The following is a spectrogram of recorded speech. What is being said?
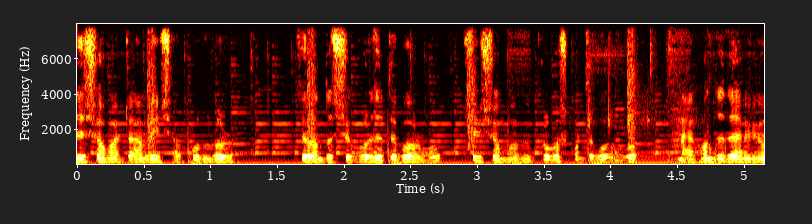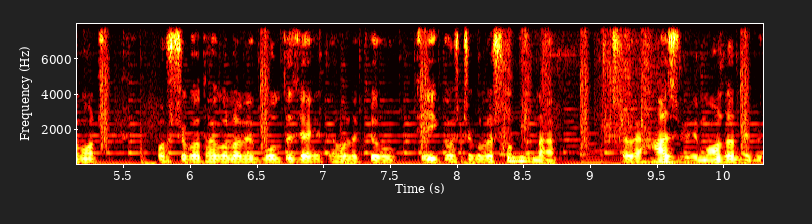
যে সময়টা আমি সাফল্যর চূড়ান্ত শিখরে যেতে পারব, সেই সময় আমি প্রকাশ করতে পারব। মানে এখন যদি আমি আমার কষ্ট কথাগুলো আমি বলতে যাই, তাহলে কেউ এই কষ্টগুলো শুনবে না, সবাই হাসবে, মজা নেবে।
